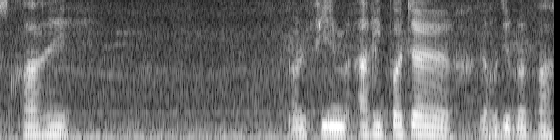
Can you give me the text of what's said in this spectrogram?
force rarée dans le film Harry Potter lors du repas.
